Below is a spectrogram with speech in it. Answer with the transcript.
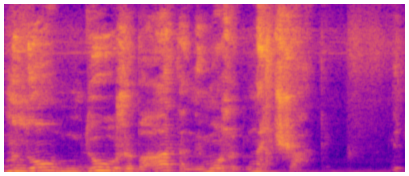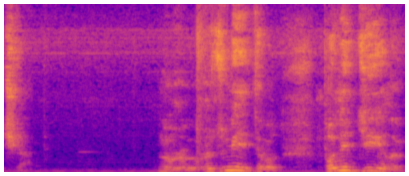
Мно, дуже багато не можуть начати. Начати. Ну, розумієте, от понеділок.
